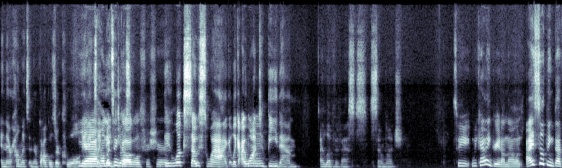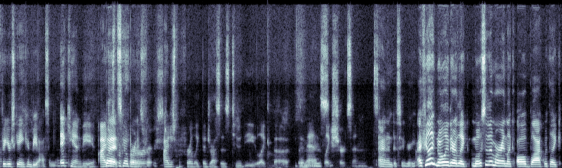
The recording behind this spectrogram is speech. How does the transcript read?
and their helmets and their goggles are cool. and yeah, it's, like, helmets and just- goggles for sure. They look so swag. Like I want Mm-hmm. to be them. I love the vests so much. So we, we kind of agreed on that one. I still think that figure skating can be awesome though. It can be. I but just prefer. first. I just prefer like the dresses to the like the the, The men's men's. like shirts and I don't disagree. I feel like normally they're like most of them are in like all black with like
